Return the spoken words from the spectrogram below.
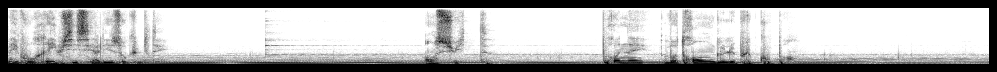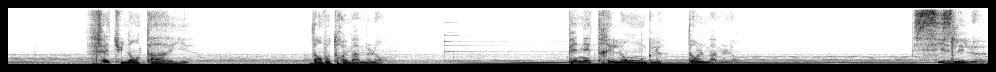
Mais vous réussissez à les occulter. Ensuite, prenez votre ongle le plus coupant. Faites une entaille dans votre mamelon pénétrez l'ongle dans le mamelon. Ciselez-le.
